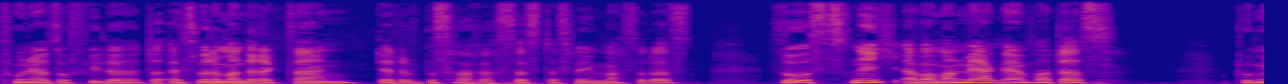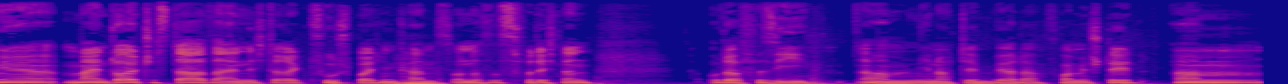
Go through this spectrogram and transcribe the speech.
tun ja so viele, als würde man direkt sagen, ja, du bist Rassist, deswegen machst du das. So ist es nicht, aber man merkt einfach, dass du mir mein deutsches Dasein nicht direkt zusprechen kannst. Mhm. Und das ist für dich dann, oder für sie, ähm, je nachdem, wer da vor mir steht, ähm,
